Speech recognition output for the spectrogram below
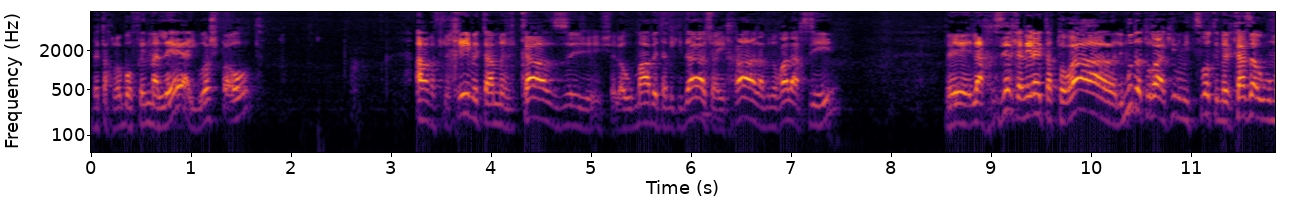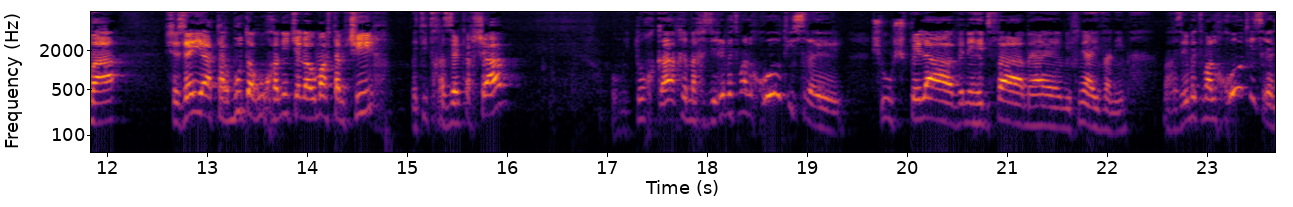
בטח לא באופן מלא, היו השפעות. אבל מצליחים את המרכז של האומה, בית המקדש, ההיכל, המנורה להחזיר, ולהחזיר כנראה את התורה, לימוד התורה, כאילו מצוות למרכז האומה, שזה יהיה התרבות הרוחנית של האומה שתמשיך ותתחזק עכשיו, ומתוך כך הם מחזירים את מלכות ישראל, שהושפלה ונהדפה בפני היוונים, מחזירים את מלכות ישראל,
